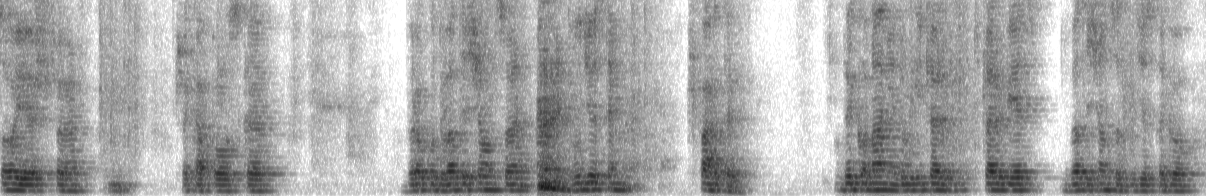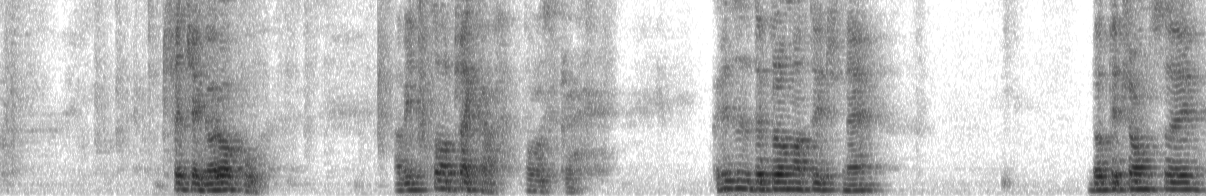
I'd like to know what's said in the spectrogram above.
co jeszcze czeka Polskę w roku 2024. Wykonanie 2 czerw- czerwiec 2023 roku. A więc co czeka Polskę? Kryzys dyplomatyczny dotyczący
